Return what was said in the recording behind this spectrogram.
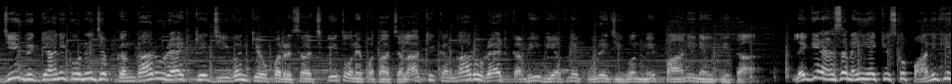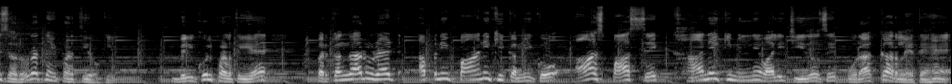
जीव वैज्ञानिकों ने जब कंगारू रैट के जीवन के ऊपर रिसर्च की तो उन्हें पता चला कि कंगारू रैट कभी भी अपने पूरे जीवन में पानी नहीं पीता। लेकिन ऐसा नहीं है कि उसको पानी की ज़रूरत नहीं पड़ती होगी। बिल्कुल पड़ती है पर कंगारू रैट अपनी पानी की कमी को आसपास से खाने की मिलने वाली चीज़ों से पूरा कर लेते हैं।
